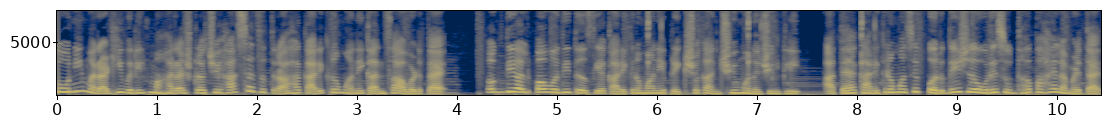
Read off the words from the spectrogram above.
सोनी मराठीवरील महाराष्ट्राची हास्य जत्रा हा कार्यक्रम अनेकांचा आवडताय. अगदी अल्पावधीतच या कार्यक्रमाने प्रेक्षकांची मनं जिंकली. आता या कार्यक्रमाचे परदेश दौरे सुद्धा पाहायला मिळत आहेत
